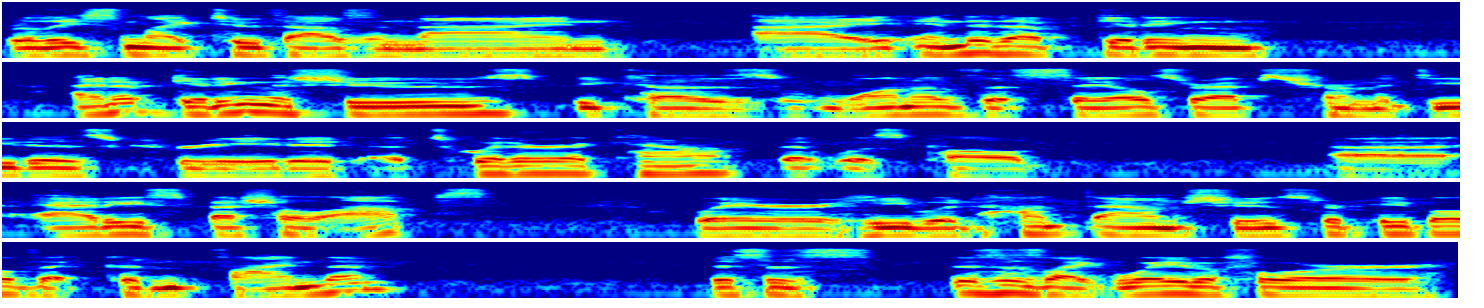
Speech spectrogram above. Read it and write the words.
released in like 2009. I ended up getting I ended up getting the shoes because one of the sales reps from Adidas created a Twitter account that was called uh, Addy Special Ops, where he would hunt down shoes for people that couldn't find them. This is this is like way before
